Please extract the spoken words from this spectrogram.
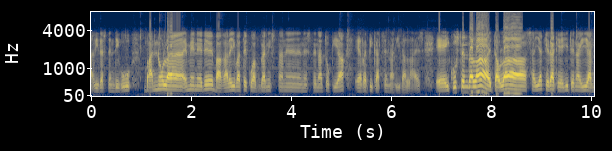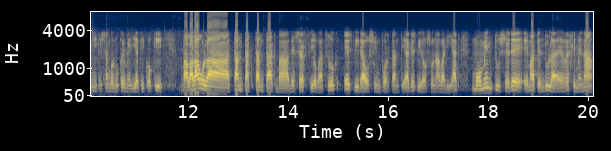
adierazten digu ba, nola hemen hemen ere ba, garai bateko Afganistanen estenatokia errepikatzen ari dala, ez? E, ikusten dala eta hola saiakerak egiten ari nik esango nuke mediatikoki, ba badagola tantak tantak ba desertzio batzuk, ez dira oso importanteak, ez dira oso nabariak, momentuz ere ematen dula erregimena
